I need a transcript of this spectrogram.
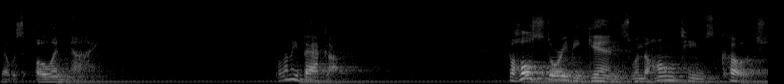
that was 0 9. But let me back up. The whole story begins when the home team's coach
